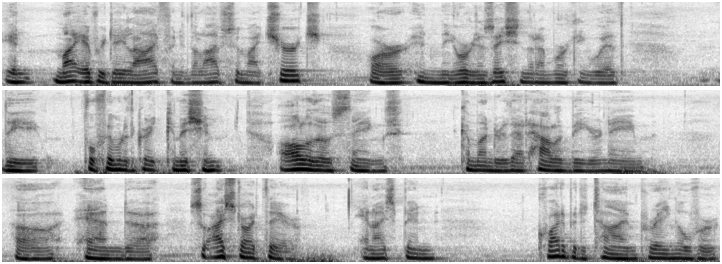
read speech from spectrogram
in my everyday life and in the lives of my church or in the organization that I'm working with? The fulfillment of the Great Commission all of those things come under that hallowed be your name. Uh, and uh, so I start there, and I spend quite a bit of time praying over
